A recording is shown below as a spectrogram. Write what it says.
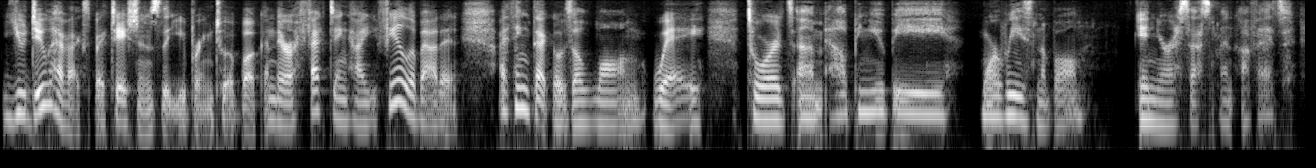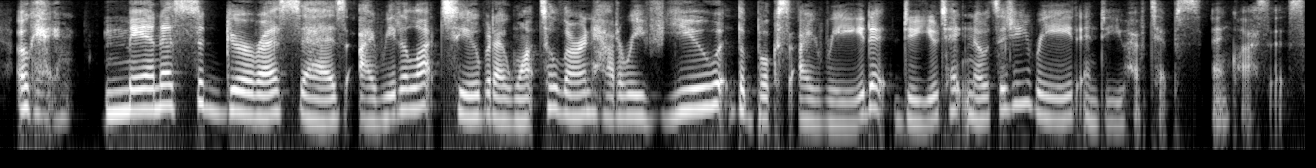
you do have expectations that you bring to a book and they're affecting how you feel about it, I think that goes a long way towards um, helping you be more reasonable in your assessment of it. Okay, Mana Segura says, I read a lot too, but I want to learn how to review the books I read. Do you take notes as you read? And do you have tips and classes?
